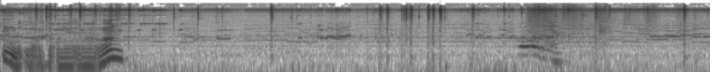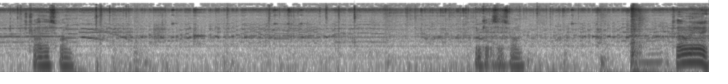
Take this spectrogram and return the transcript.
Hmm, the right one. Let's try this one. I think it's this one. Tony!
